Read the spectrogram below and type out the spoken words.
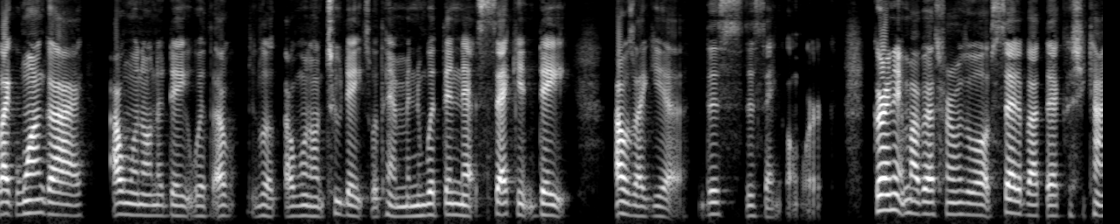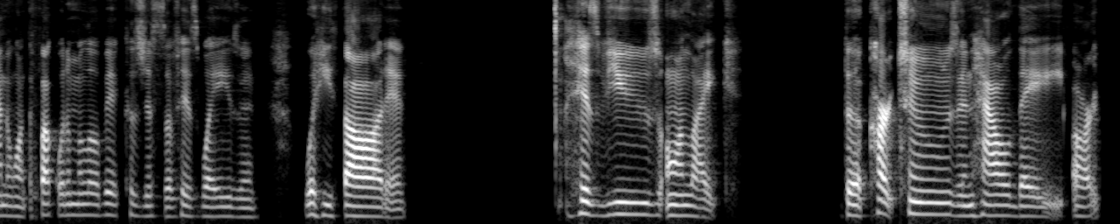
Like one guy I went on a date with, I, look, I went on two dates with him, and within that second date, I was like, yeah, this this ain't gonna work. Granted, my best friend was a little upset about that because she kind of wanted to fuck with him a little bit because just of his ways and what he thought and his views on like the cartoons and how they are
